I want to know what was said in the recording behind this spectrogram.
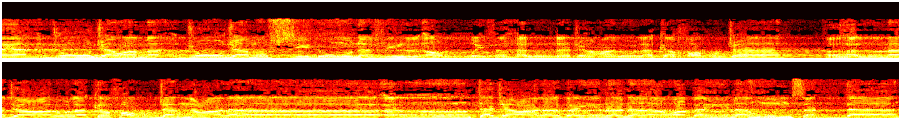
يأجوج ومأجوج مفسدون في الأرض فهل نجعل لك خرجا؟ فهل نجعل لك خرجا على أن تجعل بيننا وبينهم سدا؟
